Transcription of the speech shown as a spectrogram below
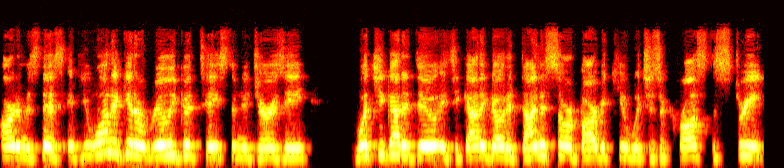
Artem, is this if you want to get a really good taste of New Jersey, what you got to do is you got to go to Dinosaur Barbecue, which is across the street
